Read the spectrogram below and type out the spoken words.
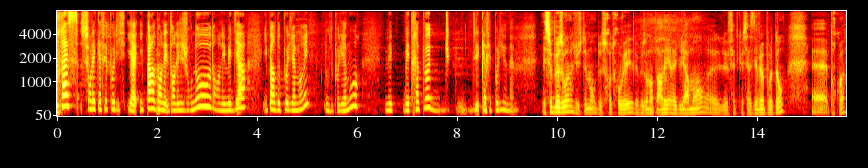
presse sur les cafés polis. Il y a- parlent dans, les, dans les journaux, dans les médias, ils parlent de polyamorie ou de polyamour, mais, mais très peu du- des cafés polis eux-mêmes. Et ce besoin justement de se retrouver, le besoin d'en parler régulièrement, euh, le fait que ça se développe autant, euh, pourquoi?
